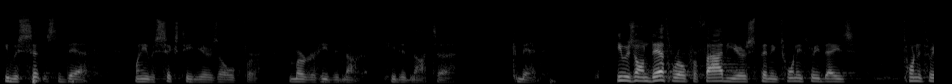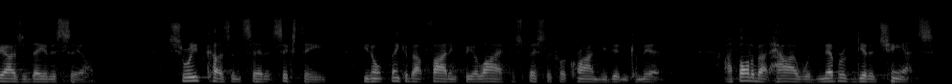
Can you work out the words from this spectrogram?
he was sentenced to death when he was 16 years old for murder he did not, he did not uh, commit. He was on death row for five years, spending 23 days, 23 hours a day in his cell. Shareef Cousin said at 16, You don't think about fighting for your life, especially for a crime you didn't commit. I thought about how I would never get a chance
